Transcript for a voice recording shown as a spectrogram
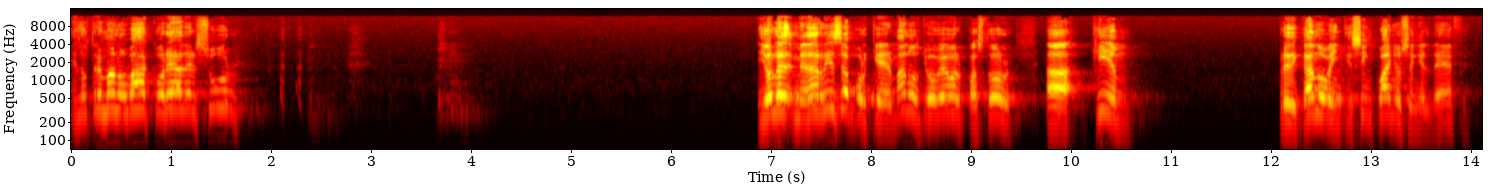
El otro hermano va a Corea del Sur. Y yo le, me da risa porque, hermanos, yo veo al pastor uh, Kim predicando 25 años en el DF.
